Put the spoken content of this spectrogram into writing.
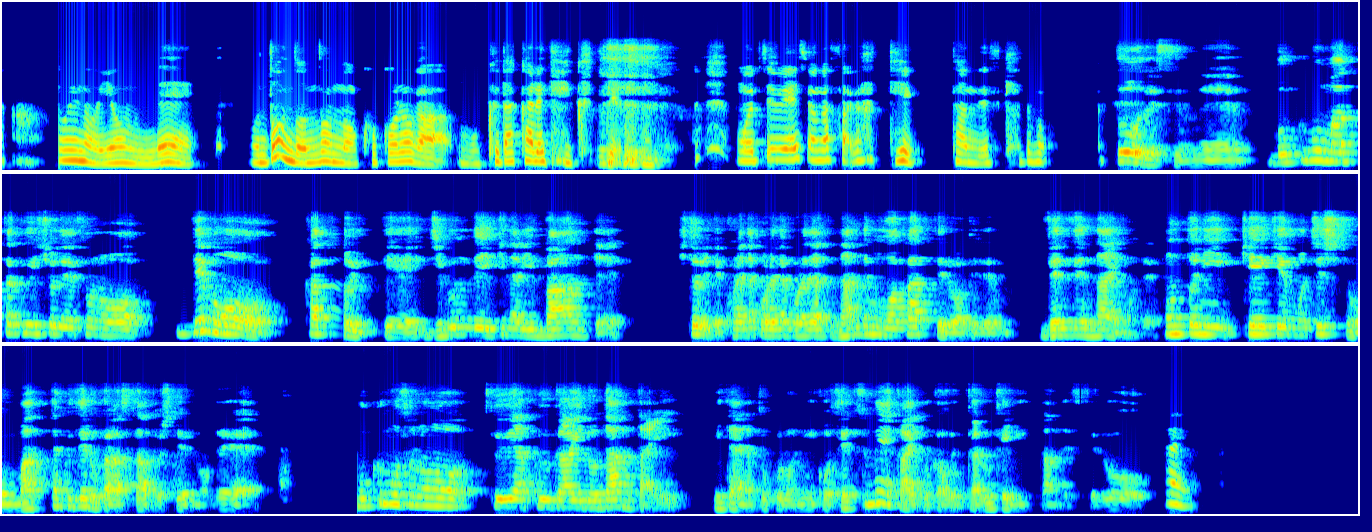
そういうのを読んで、もうどんどんどんどん心がもう砕かれていくっていう、モチベーションが下がっていったんですけど。そうですよね。僕も全く一緒で、その、でも、かといって、自分でいきなりバーンって、一人でこれだこれだこれだって何でも分かってるわけで全然ないので、本当に経験も知識も全くゼロからスタートしてるので、僕もその通訳ガイド団体みたいなところにこう説明会とかを一回受けに行ったんですけど、はい。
